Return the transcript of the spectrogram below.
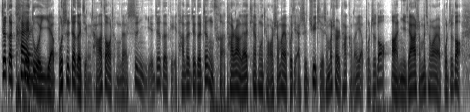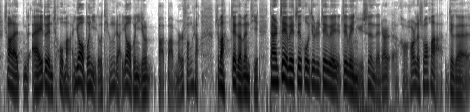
这个态度也不是这个警察造成的，是你这个给他的这个政策，他让来贴封条，什么也不解释，具体什么事儿他可能也不知道啊，你家什么情况也不知道，上来挨一顿臭骂，要不你就听着，要不你就把把门封上，是吧？这个问题，但是这位最后就是这位这位女士在这儿好好的说话，这个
